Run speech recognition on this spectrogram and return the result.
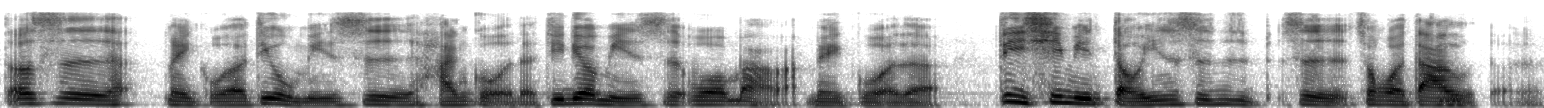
都是美国的，第五名是韩国的，第六名是沃尔玛美国的。第七名抖音是日是中国大陆的，嗯、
